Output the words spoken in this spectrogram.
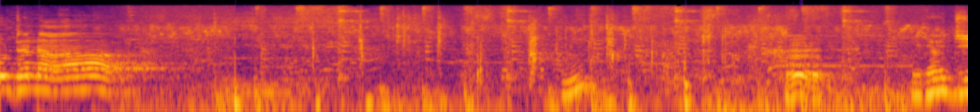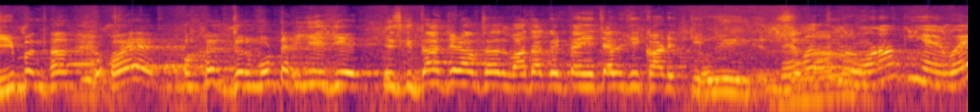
उठना। हम्म।, हम्म। ये अजीब बंदा। ओए दुर्मुट है ये ये। इसकी दस जड़ा के साथ वादा करता है चल की। काट इसकी जनाना रोना की है ओए?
